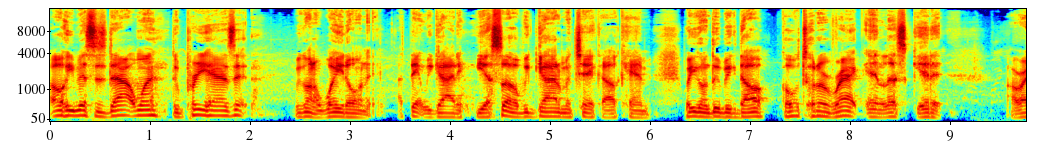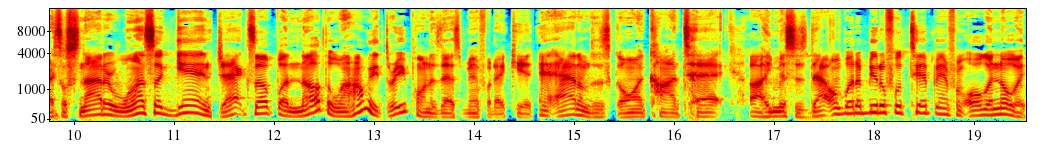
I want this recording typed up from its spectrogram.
Oh, he misses that one. Dupree has it. We're gonna wait on it. I think we got him. Yes, sir. We got him and check out Cam. What you gonna do, big dog? Go to the rack and let's get it. All right, so Snyder once again jacks up another one. How many three pointers that's been for that kid? And Adams is going contact. Uh, he misses that one, but a beautiful tip in from Ogunnoye.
